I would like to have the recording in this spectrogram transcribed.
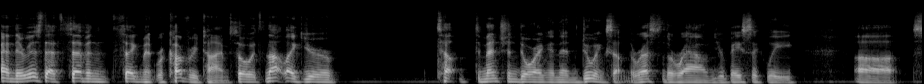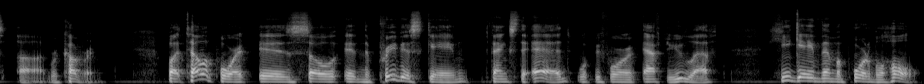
And there is that seven segment recovery time, so it's not like you're tel- dimension dooring and then doing something. The rest of the round, you're basically uh, uh, recovering. But teleport is so in the previous game, thanks to Ed, before after you left, he gave them a portable hole,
